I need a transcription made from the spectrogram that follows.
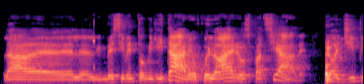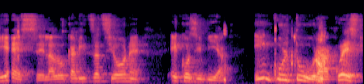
eh, l'investimento militare o quello aerospaziale, no? il GPS, la localizzazione e così via. In cultura questo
